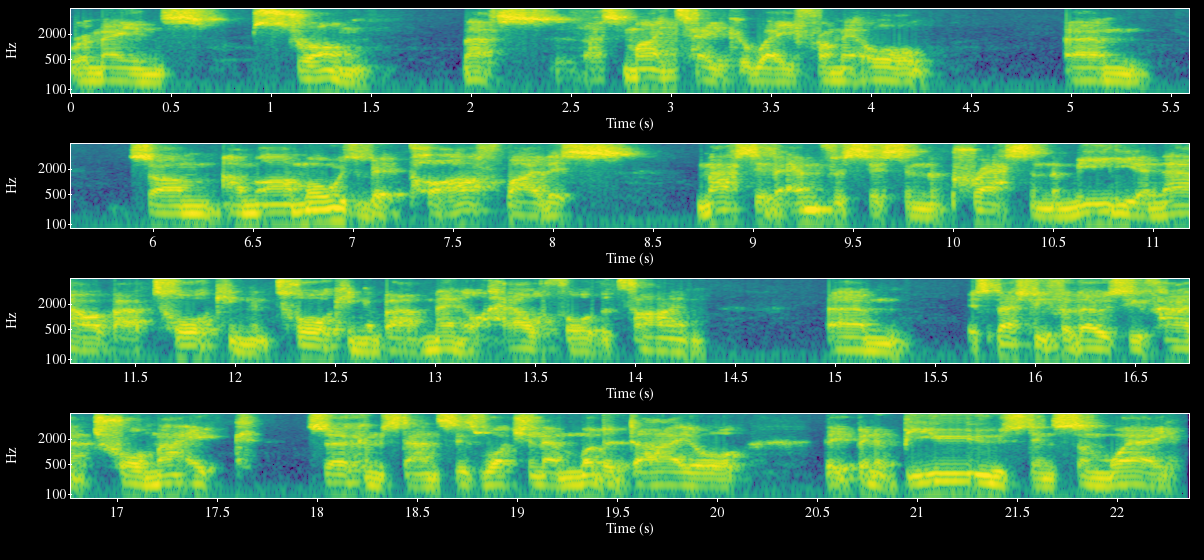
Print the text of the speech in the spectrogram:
remains strong that's that's my takeaway from it all. Um, so I'm, I'm I'm always a bit put off by this massive emphasis in the press and the media now about talking and talking about mental health all the time, um, especially for those who've had traumatic circumstances, watching their mother die or they've been abused in some way.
